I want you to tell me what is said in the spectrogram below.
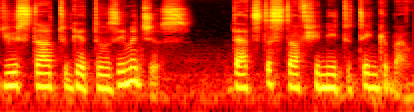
you start to get those images, that's the stuff you need to think about.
